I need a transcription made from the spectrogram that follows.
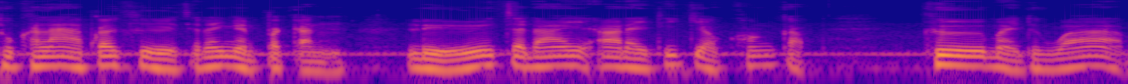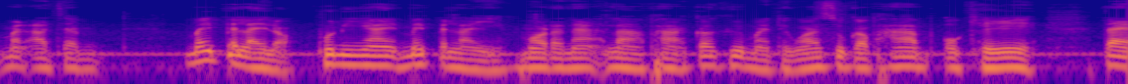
ทุกขลาบก็คือจะได้เงินประกัน หรือจะได้อะไรที่เกี่ยวข้องกับ คือหมายถึงว่ามันอาจจะไม่เป็นไรหรอกพูดง่ายๆไม่เป็นไรมรณะลาภะก็คือหมายถึงว่าสุขภาพโอเค แต่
